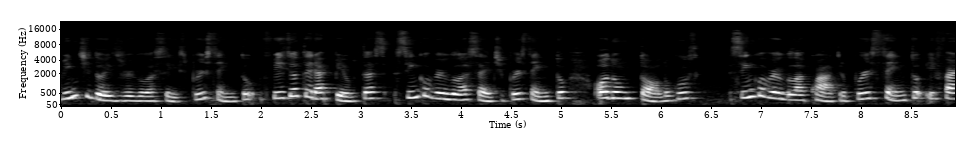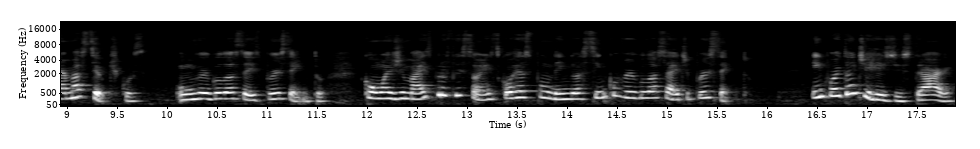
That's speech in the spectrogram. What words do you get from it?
22,6%, fisioterapeutas, 5,7%, odontólogos, 5,4% e farmacêuticos, 1,6%, com as demais profissões correspondendo a 5,7%. Importante registrar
